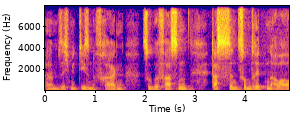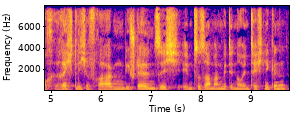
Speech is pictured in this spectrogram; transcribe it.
ähm, sich mit diesen Fragen zu befassen. Das sind zum Dritten aber auch rechtliche Fragen, die stellen sich im Zusammenhang mit den neuen Techniken,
